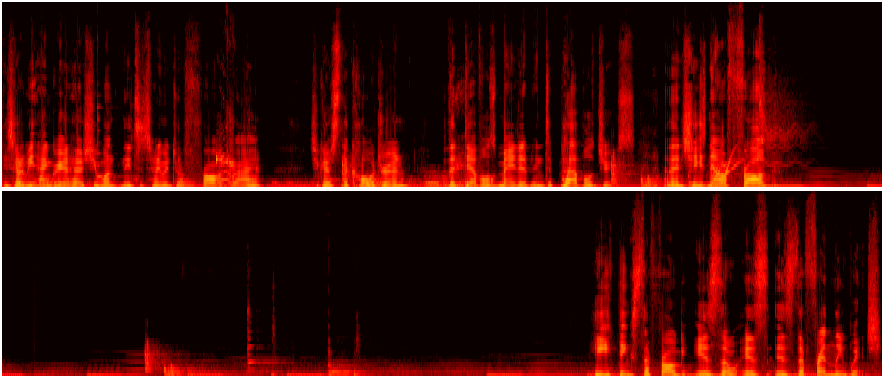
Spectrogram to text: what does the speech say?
He's got to be angry at her. She want, needs to turn him into a frog, right? She goes to the cauldron, but the devil's made it into purple juice. And then she's now a frog. He thinks the frog is the is is the friendly witch.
